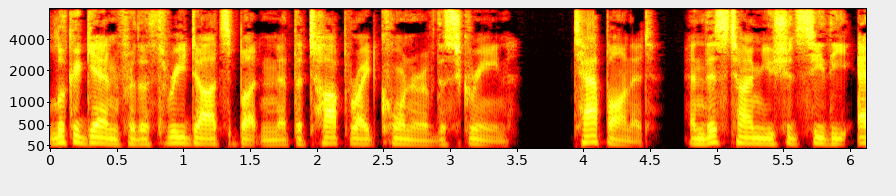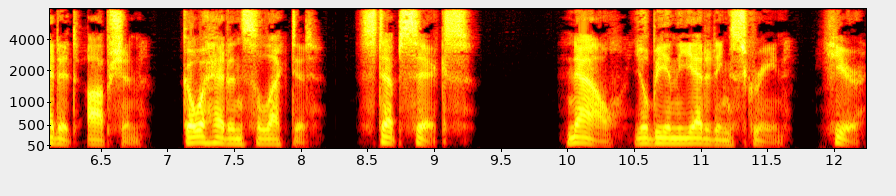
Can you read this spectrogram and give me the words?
Look again for the three dots button at the top right corner of the screen. Tap on it, and this time you should see the Edit option. Go ahead and select it. Step 6. Now, you'll be in the editing screen. Here,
